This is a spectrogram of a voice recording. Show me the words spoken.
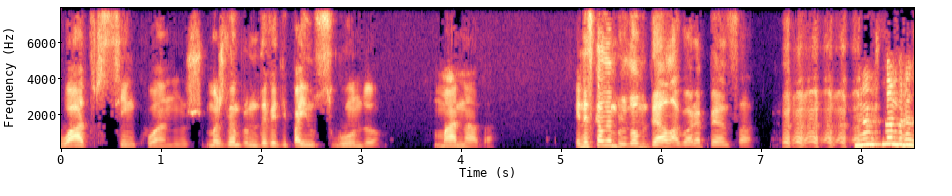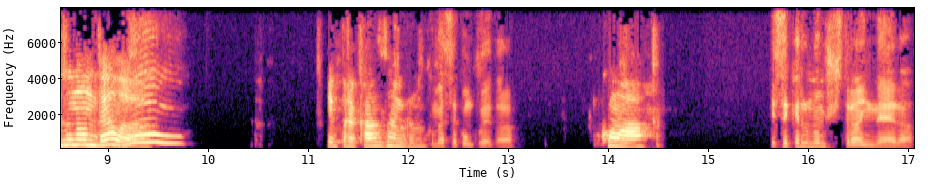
4, 5 anos. Mas lembro-me de haver tipo aí um segundo. Mais nada. Eu nem sequer lembro o nome dela, agora pensa. Não te lembras o nome dela? Não! Eu por acaso lembro-me. Começa com que letra? Com A. Esse é que era um nome estranho, não era?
